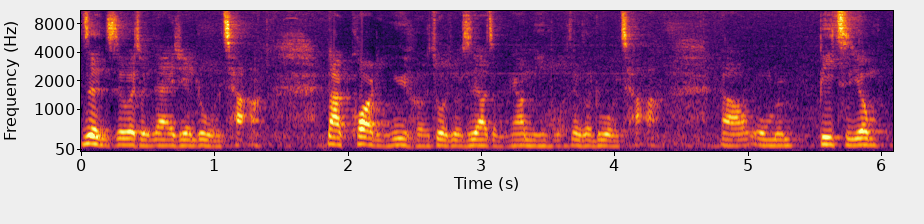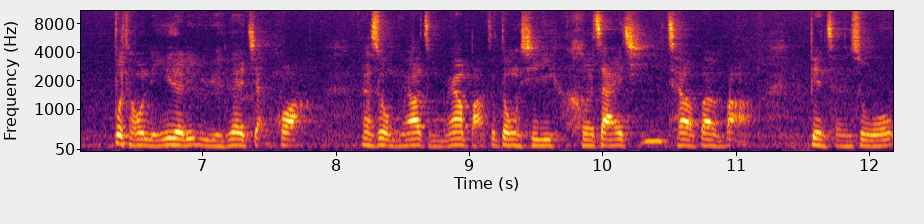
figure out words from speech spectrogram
认知会存在一些落差。那跨领域合作就是要怎么样弥补这个落差？那我们彼此用不同领域的语言在讲话，但是我们要怎么样把这东西合在一起，才有办法变成说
